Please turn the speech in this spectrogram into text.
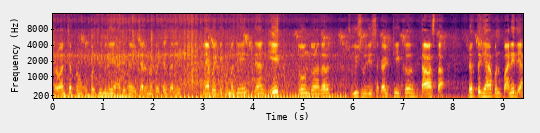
सर्वांच्या प्रमुख उपस्थितीमध्ये या ठिकाणी विचारांना बैठक झाली. आणि या बैठकीमध्ये दिनांक एक दोन दोन हजार चोवीस रोजी सकाळी ठीक दहा वाजता रक्त घ्या पण पाणी द्या.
